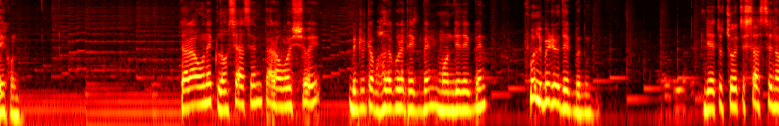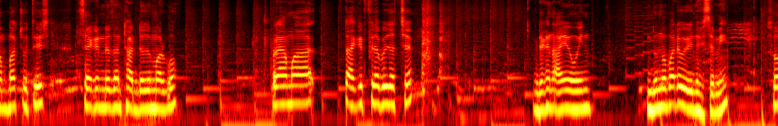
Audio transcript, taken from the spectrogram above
দেখুন। যারা অনেক লসে আছেন, তারা অবশ্যই ভিডিওটা ভালো করে দেখবেন, মন দিয়ে দেখবেন। ফুল ভিডিও দেখবেন। যেহেতু চৌত্রিশ আসছে নাম্বার চৌত্রিশ সেকেন্ড ডজন থার্ড ডজন মারবো। প্রায় আমার টার্গেট ফিল আপ হয়ে যাচ্ছে। দেখেন আই উইন দুবারে উইন হয়েছে আমি। সো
